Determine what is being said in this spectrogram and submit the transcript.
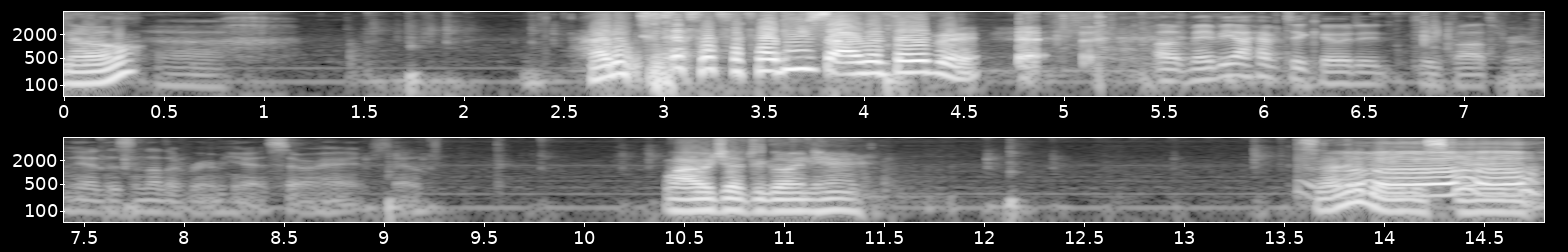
No. Ugh. How do how do you sign the paper? Oh, maybe I have to go to the bathroom. Yeah, there's another room here. So alright. So. Why would you have to go in here? It's not gonna be anything scary. Oh!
